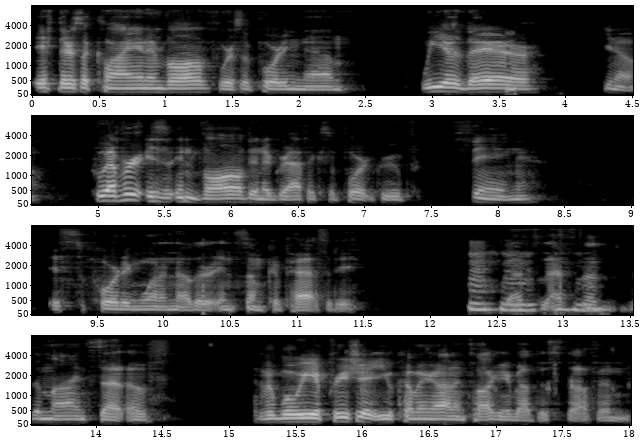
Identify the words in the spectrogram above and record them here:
If there's a client involved, we're supporting them. We are there, you know, whoever is involved in a graphic support group thing, is supporting one another in some capacity. Mm-hmm, That's that's mm-hmm. the, the mindset of. Well, we appreciate you coming on and talking about this stuff, and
